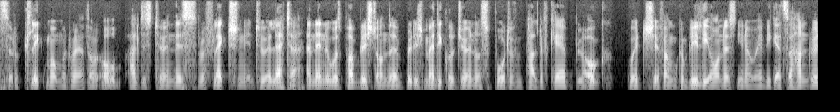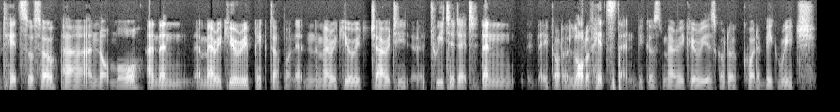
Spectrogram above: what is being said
sort of click moment when I thought, oh, I'll just turn this reflection into a letter. And then it was published on the British Medical Journal Supportive and Palliative Care blog, which, if I'm completely honest, you know, maybe gets 100 hits or so uh, and not more. And then Marie Curie picked up on it and the Marie Curie charity uh, tweeted it. Then it got a lot of hits then because Marie Curie has got a, quite a big reach.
